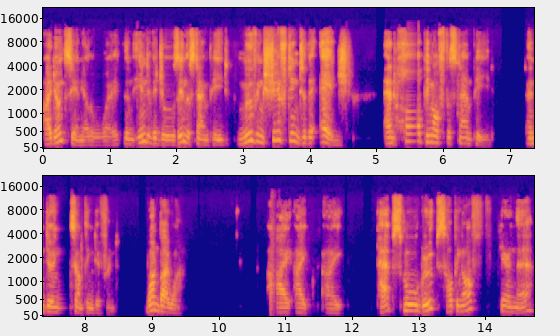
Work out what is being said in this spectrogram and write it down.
I don't see any other way than individuals in the stampede moving, shifting to the edge and hopping off the stampede and doing something different, one by one. I, I, I perhaps small groups hopping off here and there,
